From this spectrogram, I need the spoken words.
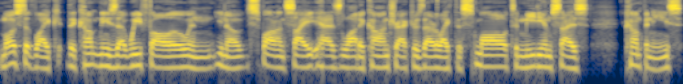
most of like the companies that we follow and, you know, Spot on Site has a lot of contractors that are like the small to medium sized companies.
